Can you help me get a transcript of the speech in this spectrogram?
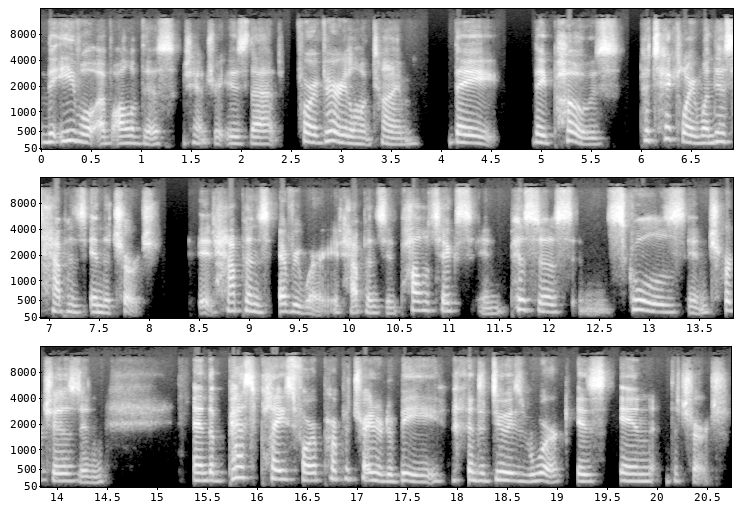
The evil of all of this, Gentry, is that for a very long time they they pose, particularly when this happens in the church. It happens everywhere. It happens in politics, in business, in schools, in churches, and and the best place for a perpetrator to be and to do his work is in the church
